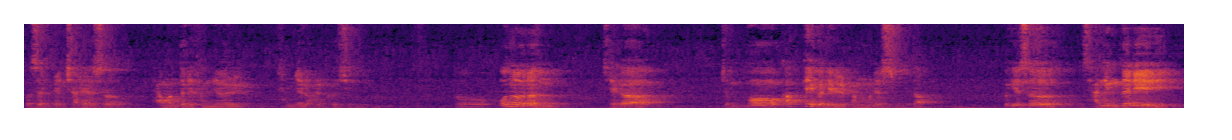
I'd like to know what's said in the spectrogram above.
버스를 배차해서 당원들이 헌혈 참여를 할 것이고 또 오늘은 제가 점포 카페 거리를 방문했습니다. 거기서 상인들이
